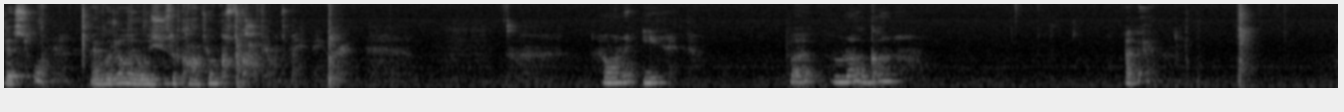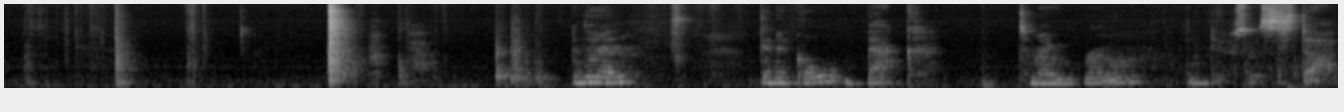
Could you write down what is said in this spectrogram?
This one. I literally always use the coffee one because the coffee one's my favorite. I want to eat it, but I'm not gonna. And then I'm gonna go back to my room and do some stuff.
